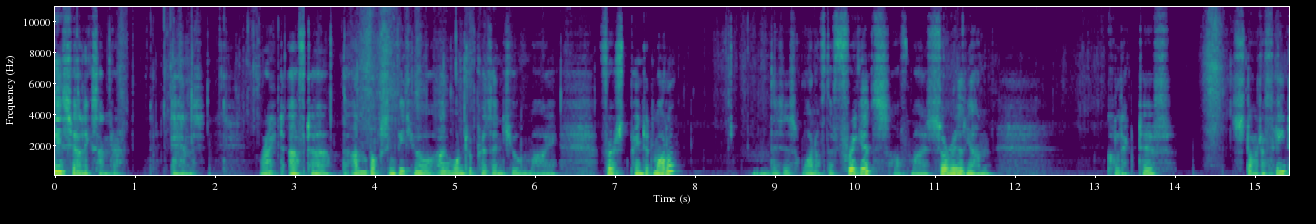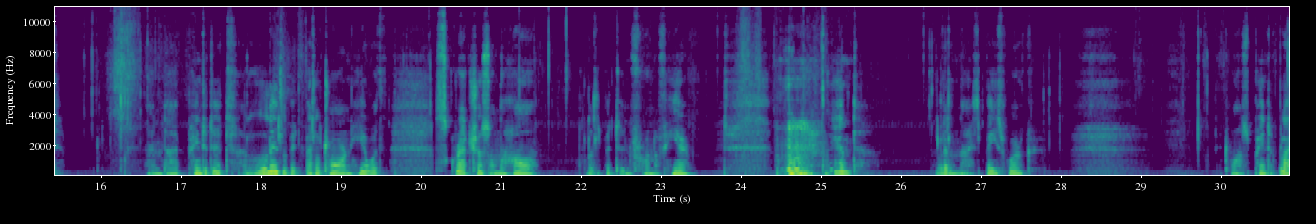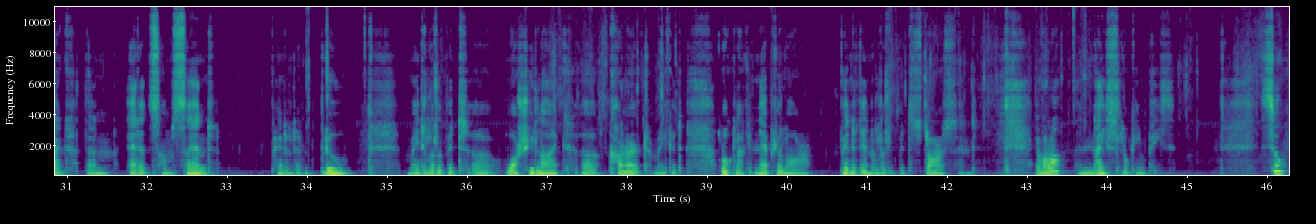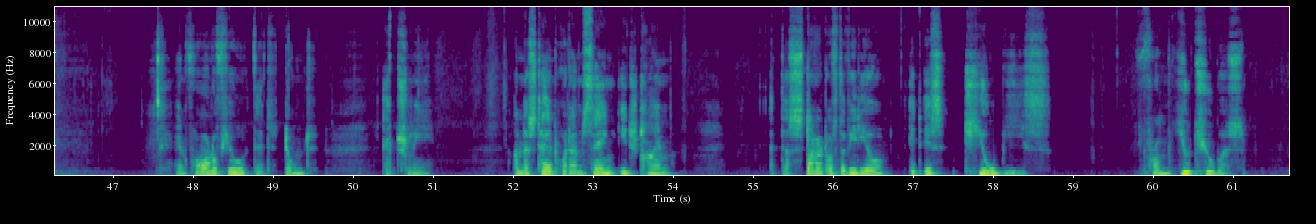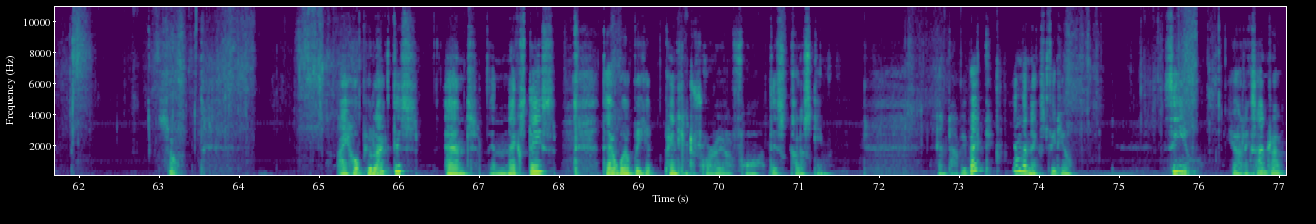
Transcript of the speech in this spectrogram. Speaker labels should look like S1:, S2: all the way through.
S1: Here's your Alexandra. And right after the unboxing video, I want to present you my first painted model. This is one of the frigates of my Sorylian collective starter fleet. And I painted it a little bit battle torn here with scratches on the hull, a little bit in front of here. and a little nice base work. Was painted black, then added some sand, painted it blue, made a little bit uh, washy-like uh, color to make it look like a nebula, painted in a little bit stars, and, and voila, a nice looking base. So, and for all of you that don't actually understand what I'm saying each time at the start of the video, it is tubies from YouTubers. So, I hope you like this, and in the next days, there will be a painting tutorial for this color scheme. And I'll be back in the next video. See you, your Alexandra.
